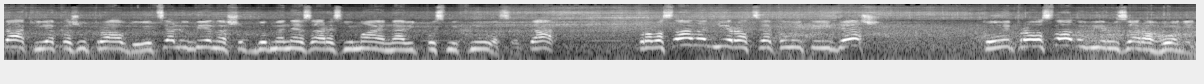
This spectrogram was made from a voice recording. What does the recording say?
так, і я кажу правду. І ця людина, що до мене зараз знімає, навіть посміхнулася. Так. Православна віра це коли ти йдеш. Коли православну віру зараз гонять,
